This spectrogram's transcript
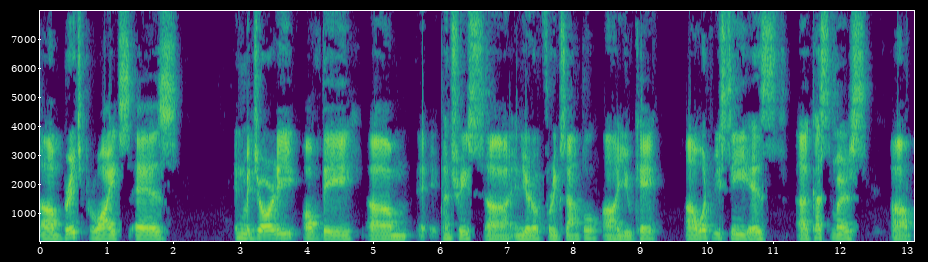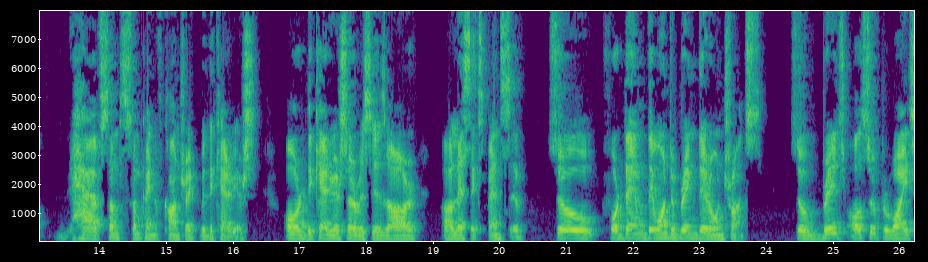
uh, Bridge provides is in majority of the um, countries uh, in Europe, for example, uh, UK, uh, what we see is uh, customers uh, have some some kind of contract with the carriers, or the carrier services are less expensive. So for them, they want to bring their own trunks. So Bridge also provides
